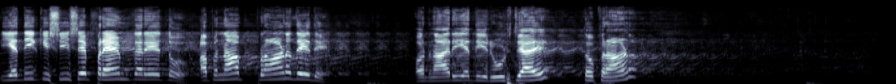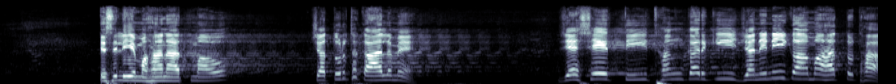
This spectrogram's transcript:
यदि किसी से प्रेम करे तो अपना प्राण दे दे। और नारी यदि रूठ जाए तो प्राण। इसलिए महान आत्माओं, चतुर्थ काल में जैसे तीर्थंकर की जननी का महत्व था,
